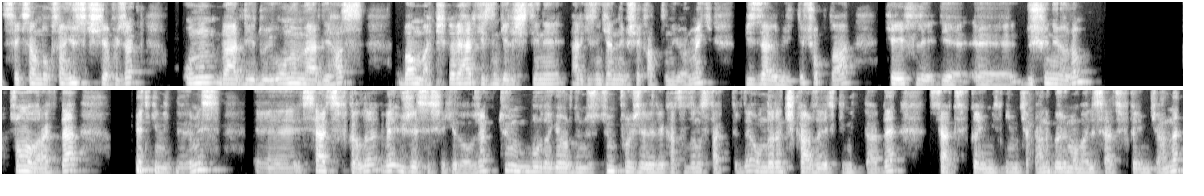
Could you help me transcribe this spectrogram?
80-90-100 kişi yapacak. Onun verdiği duygu, onun verdiği has bambaşka ve herkesin geliştiğini, herkesin kendine bir şey kattığını görmek bizlerle birlikte çok daha keyifli diye e, düşünüyorum. Son olarak da etkinliklerimiz e, sertifikalı ve ücretsiz şekilde olacak. Tüm burada gördüğünüz tüm projelere katıldığınız takdirde onların çıkardığı etkinliklerde sertifika imkanı, bölüm onaylı sertifika imkanı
